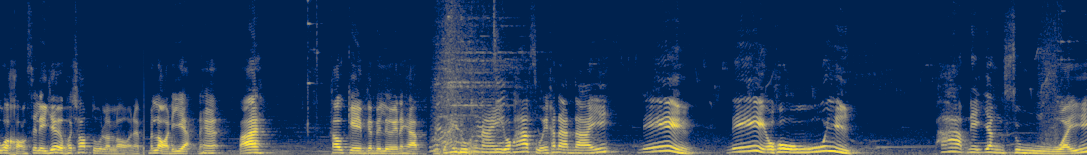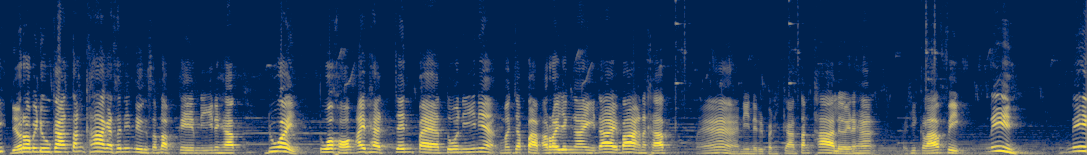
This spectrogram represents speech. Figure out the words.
ตัวของ Slayer เพราะชอบตัวหล่อๆนะ มันหล่อดีอะนะฮะ ไป เข้าเกมกันไปเลยนะครับเดี๋ยวจะให้ดูข้างในว่าภาพสวยขนาดไหน นี่ นี่ โอ้โหภาพเนี่ยยังสวย เดี๋ยวเราไปดูการตั้งค่ากันสักนิดหนึ่งสำหรับเกมนี้นะครับ ด้วยตัวของ iPad Gen 8 ตัวนี้เนี่ย มันจะปรับอะไรยังไงได้บ้างนะครับอ่านี่ในปฏิการตั้งค่าเลยนะฮะ ที่กราฟิก นี่ นี่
